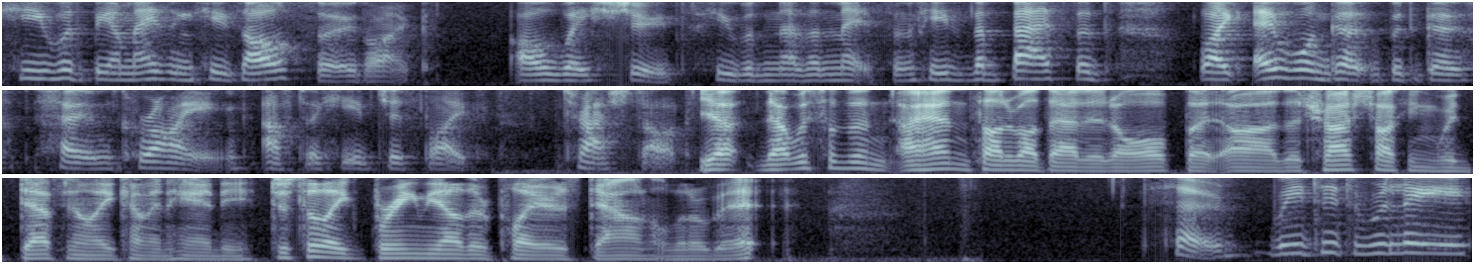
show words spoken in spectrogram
He would be amazing. He's also like always shoots. He would never miss, and he's the best at like everyone go, would go home crying after he just like trash talks. Yeah, that was something I hadn't thought about that at all, but uh, the trash talking would definitely come in handy just to like bring the other players down a little bit. So we did really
